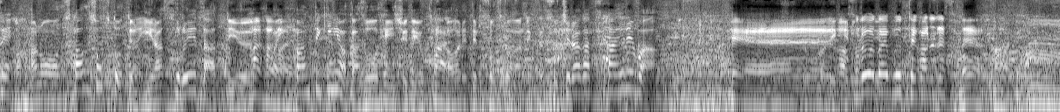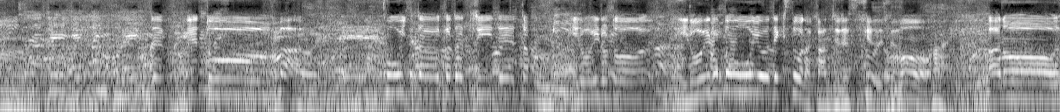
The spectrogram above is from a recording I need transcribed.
であの使うソフトっていうのはイラストレーターっていう、はいはいはい。まあ、一般的には画像編集でよく使われてるソフトなんですけど、そちらが使えればへえそれができるそれはだいぶ手軽ですね、うん。でえっとまあこういった形で多分いろいろといろいろと応用できそうな感じですけれども、そうですね。あの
